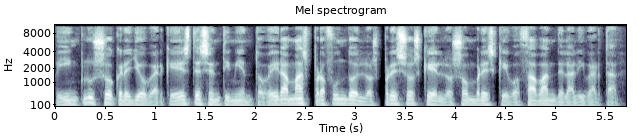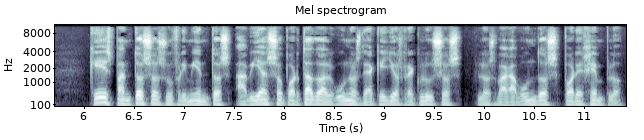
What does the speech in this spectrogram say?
E incluso creyó ver que este sentimiento era más profundo en los presos que en los hombres que gozaban de la libertad. Qué espantosos sufrimientos habían soportado algunos de aquellos reclusos, los vagabundos, por ejemplo.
